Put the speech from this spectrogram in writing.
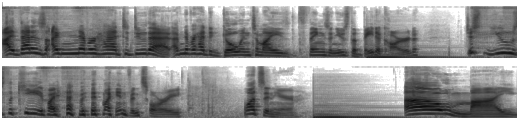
I, that is, I've never had to do that. I've never had to go into my things and use the beta card. Just use the key if I have it in my inventory. What's in here? Oh my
